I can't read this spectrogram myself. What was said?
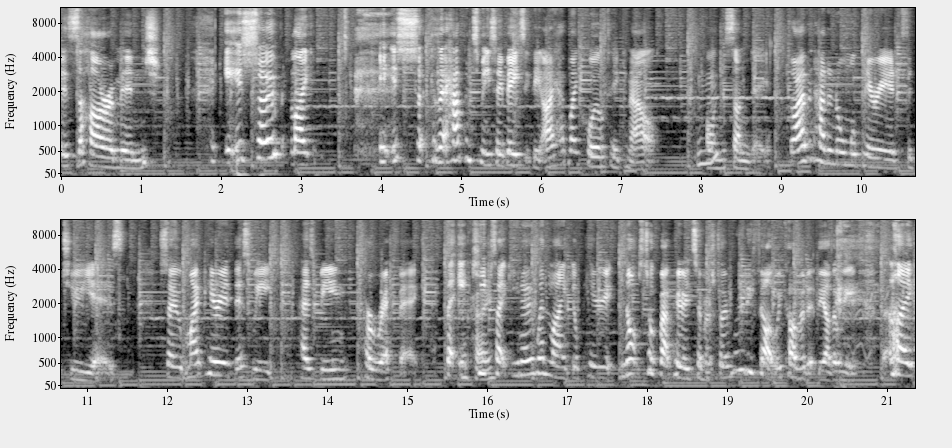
is Sahara minge. It is so like it is so because it happened to me. So basically, I had my coil taken out on mm-hmm. Sunday. So I haven't had a normal period for two years. So my period this week has been horrific. But it Okay. keeps like you know when like your period. Not to talk about periods so much because I really felt we covered it the other week. But like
